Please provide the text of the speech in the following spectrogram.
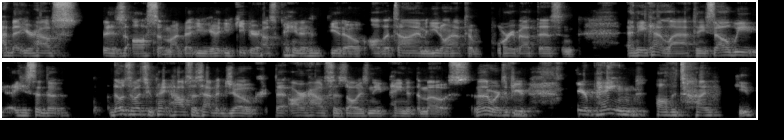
i bet your house is awesome. I bet you you keep your house painted, you know, all the time, and you don't have to worry about this. And and he kind of laughed and he said, "Oh, we," he said that those of us who paint houses have a joke that our houses always need painted the most. In other words, if you're if you're painting all the time, you,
